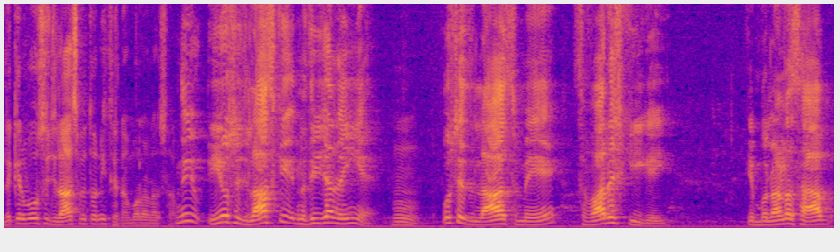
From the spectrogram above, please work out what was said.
लेकिन वो उस इजलास में तो नहीं थे ना मौलाना साहब? नहीं ये उस इजलास की नतीजा नहीं है। हम्म। उस इजलास में सिफारिश की गई कि मौलाना साहब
